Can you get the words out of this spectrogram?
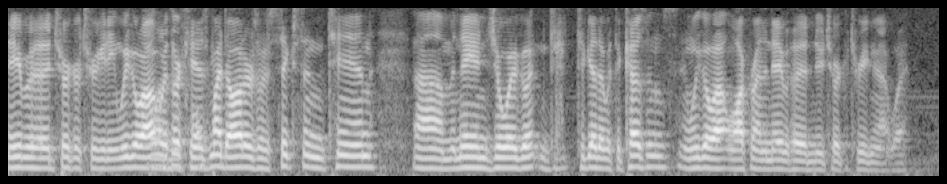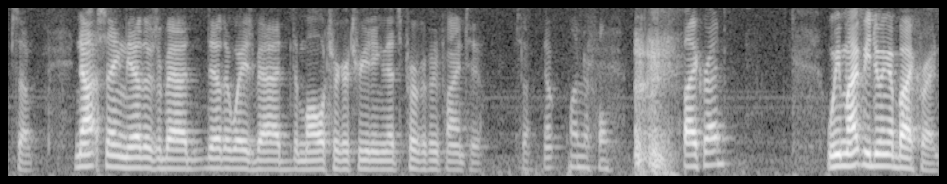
neighborhood trick or treating. We go out with our kids. My daughters are six and ten, um, and they enjoy going t- together with the cousins. And we go out and walk around the neighborhood and do trick or treating that way. So, not saying the others are bad. The other way is bad. The mall trick or treating that's perfectly fine too. So, yep. Wonderful. Bike ride? we might be doing a bike ride.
